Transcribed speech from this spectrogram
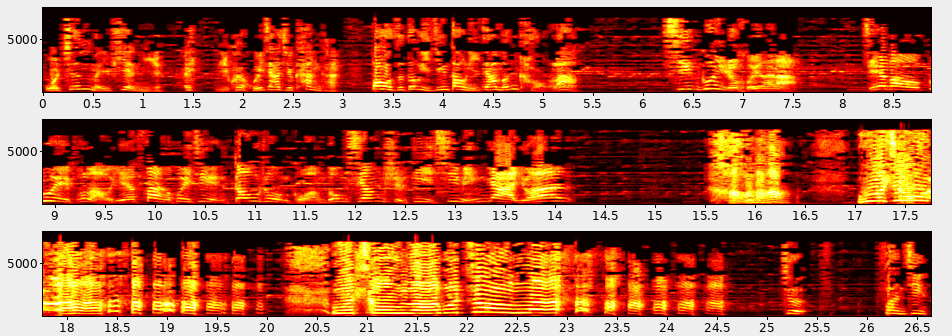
我真没骗你。哎，你快回家去看看，豹子都已经到你家门口了。新贵人回来了，捷报贵府老爷范慧进高中广东乡试第七名亚元。好了，我中了。我中了，我中了！范进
